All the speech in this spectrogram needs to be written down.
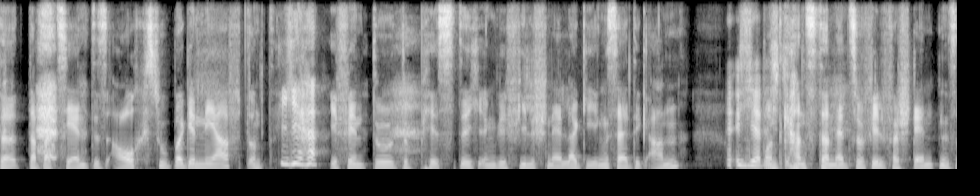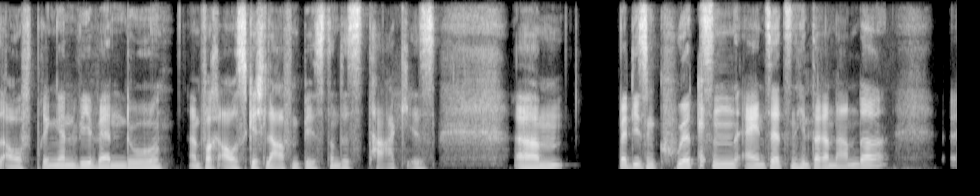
Der, der Patient ist auch super genervt und Ja, ich finde, du, du pisst dich irgendwie viel schneller gegenseitig an. ja und stimmt. kannst da nicht so viel Verständnis aufbringen, wie wenn du einfach ausgeschlafen bist und es Tag ist. Ähm, bei diesen kurzen Einsätzen hintereinander äh,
